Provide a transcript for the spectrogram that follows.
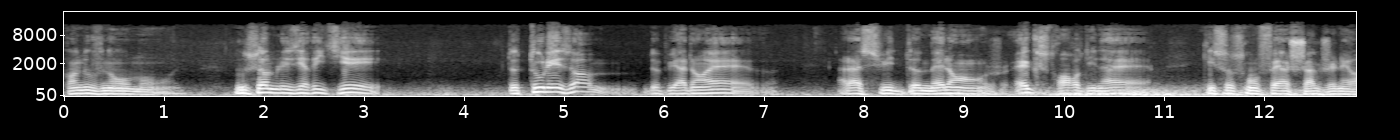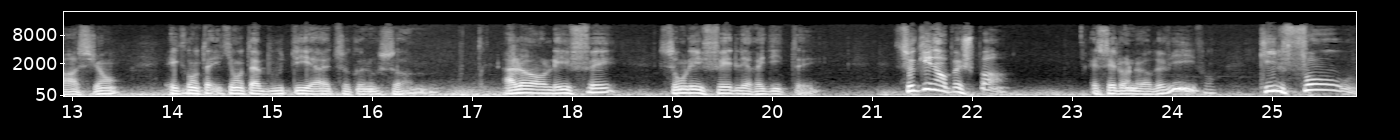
quand nous venons au monde. Nous sommes les héritiers de tous les hommes, depuis Adam et Ève, à la suite de mélanges extraordinaires qui se sont faits à chaque génération et qui ont, qui ont abouti à être ce que nous sommes. Alors les faits sont les faits de l'hérédité. Ce qui n'empêche pas, et c'est l'honneur de vivre, qu'il faut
